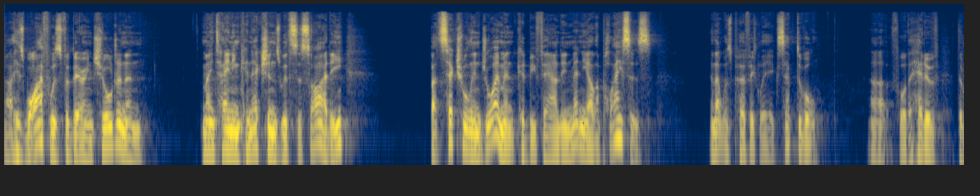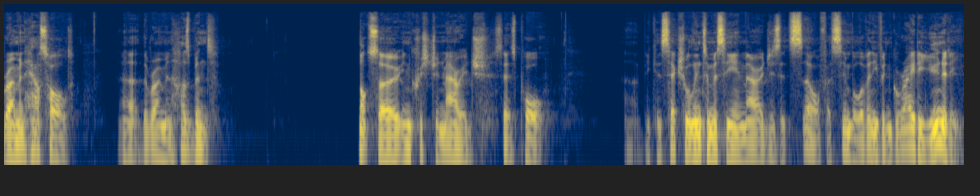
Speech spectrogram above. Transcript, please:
Uh, his wife was for bearing children and maintaining connections with society, but sexual enjoyment could be found in many other places, and that was perfectly acceptable uh, for the head of the Roman household, uh, the Roman husband. Not so in Christian marriage, says Paul. Uh, because sexual intimacy in marriage is itself a symbol of an even greater unity,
